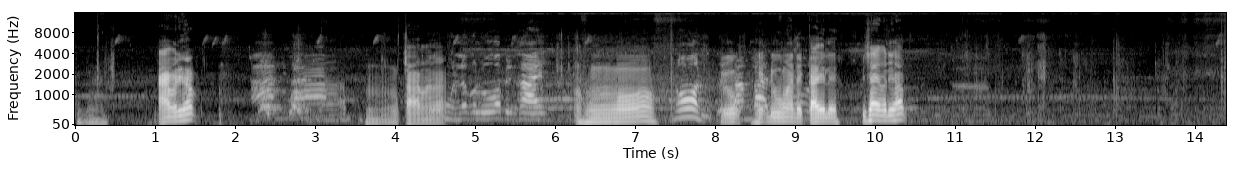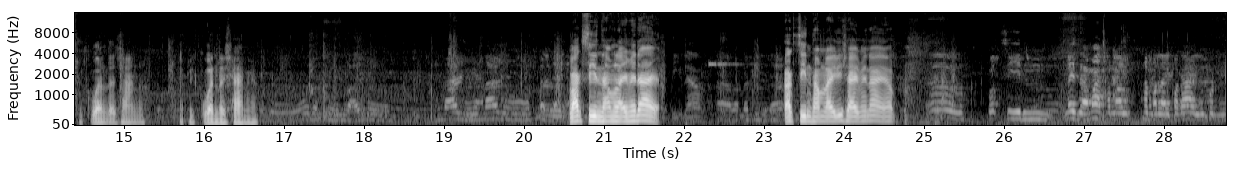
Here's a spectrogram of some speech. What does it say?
ติดงานอ่าสวัสดีครับอื มตามมาแล้วหุ่นแล้วก็รู้ว่าเป็นใครโอ้โหโน่นดูจำไเห็นดูมาแต่ไกลเลย พี่ชัยสวัสดีครับไปกวนตาชานนะไปกวนตาชานครับวัคซีนทำอะไรไม่ได้ วัคซีนทำอะไรพี่ชัยไม่ได้ครับ เออวัคซีนไม่สามารถทำอะไรทำอะไรเขาได้เลยคนนี้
